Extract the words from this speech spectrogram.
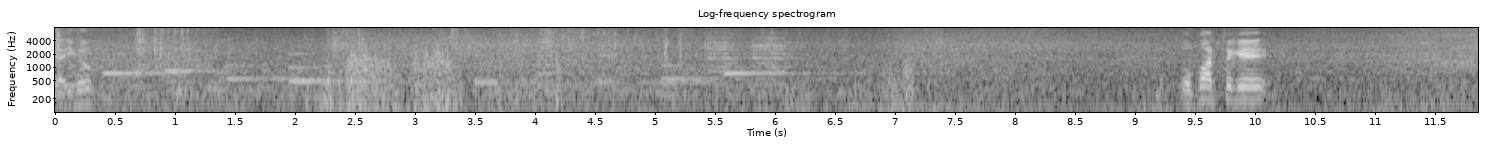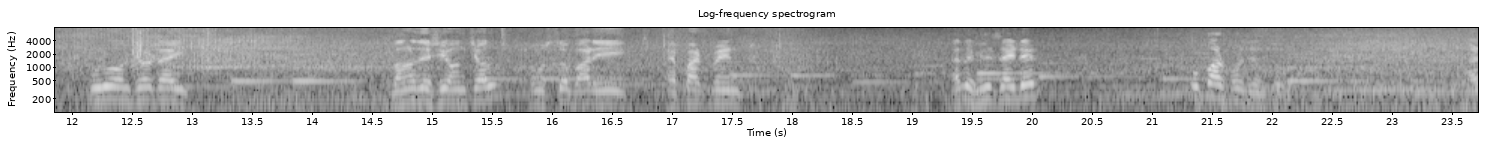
যাই হোক। ওপার থেকে পুরো অঞ্চলটাই বাংলাদেশি অঞ্চল, সমস্ত বাড়ি, অ্যাপার্টমেন্ট, এত হিল সাইডের ওপার পর্যন্ত। আর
